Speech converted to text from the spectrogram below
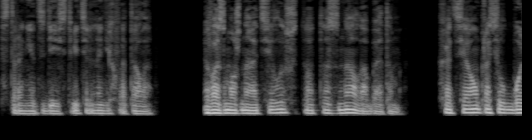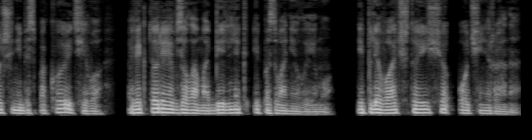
страниц действительно не хватало. Возможно, Атила что-то знал об этом. Хотя он просил больше не беспокоить его, Виктория взяла мобильник и позвонила ему. И плевать, что еще очень рано.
